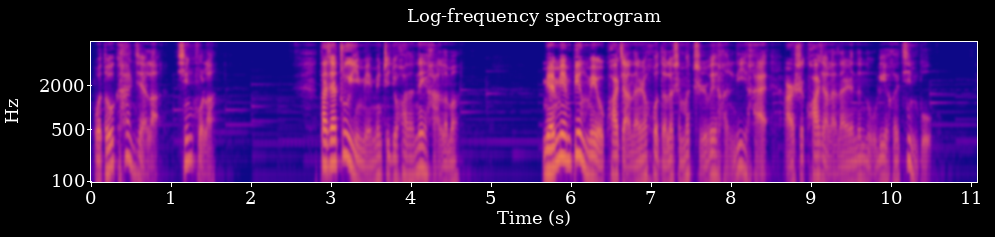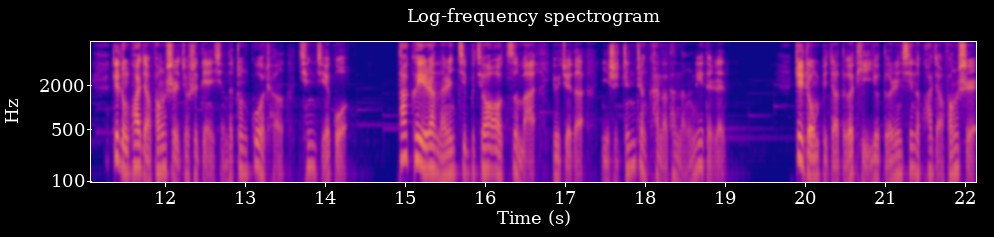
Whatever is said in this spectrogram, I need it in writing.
我都看见了，辛苦了。”大家注意绵绵这句话的内涵了吗？绵绵并没有夸奖男人获得了什么职位很厉害，而是夸奖了男人的努力和进步。这种夸奖方式就是典型的重过程轻结果。它可以让男人既不骄傲自满，又觉得你是真正看到他能力的人。这种比较得体又得人心的夸奖方式，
